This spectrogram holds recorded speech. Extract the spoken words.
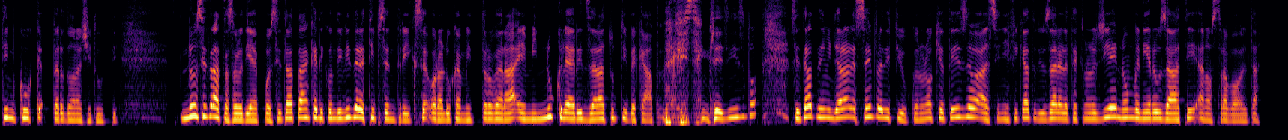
Tim Cook, perdonaci tutti. Non si tratta solo di Apple, si tratta anche di condividere tips and tricks. Ora Luca mi troverà e mi nuclearizzerà tutti i backup per questo inglesismo. Si tratta di migliorare sempre di più, con un occhio teso al significato di usare le tecnologie e non venire usati a nostra volta.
